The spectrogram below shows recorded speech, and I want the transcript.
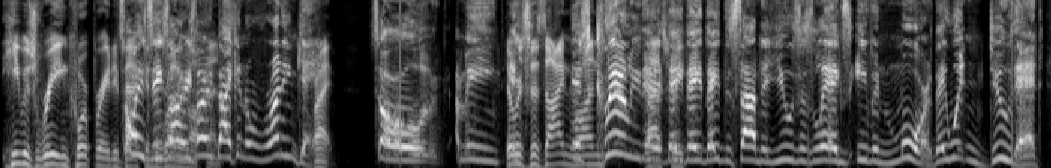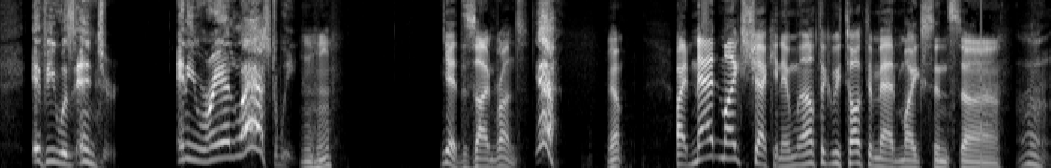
He was reincorporated So back he's, in the he's, already, offense. back in the running game. Right. So I mean, There was it's- design It's runs clearly that they, they they decided to use his legs even more. They wouldn't do that if he was injured, and he ran last week. Mm-hmm. Yeah, design runs. Yeah. Yep. All right, Mad Mike's checking in. I don't think we talked to Mad Mike since uh, Mm.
